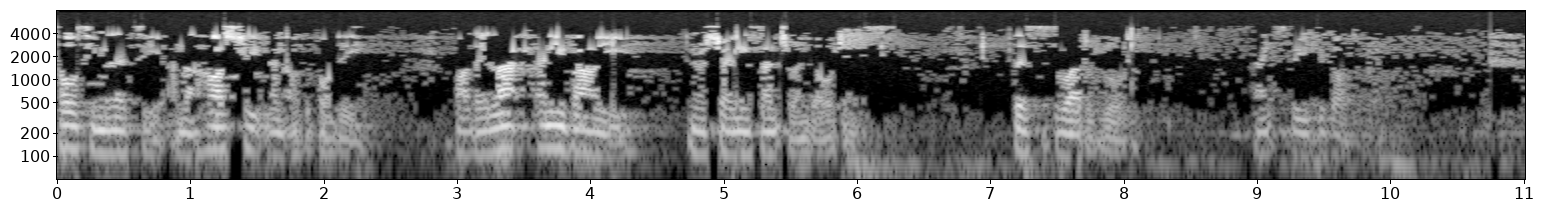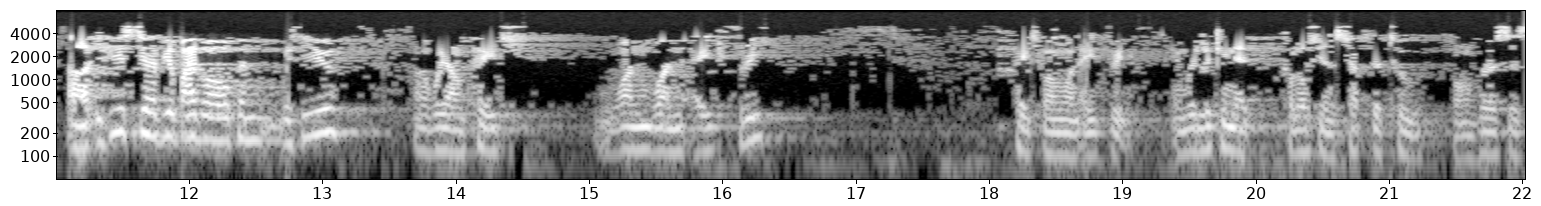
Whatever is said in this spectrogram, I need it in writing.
false humility, and their harsh treatment of the body, but they lack any value in restraining sensual indulgence. This is the word of the Lord. Thanks be to God. Uh, if you still have your Bible open with you, uh, we're on page 1183. Page 1183. And we're looking at Colossians chapter 2 from verses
